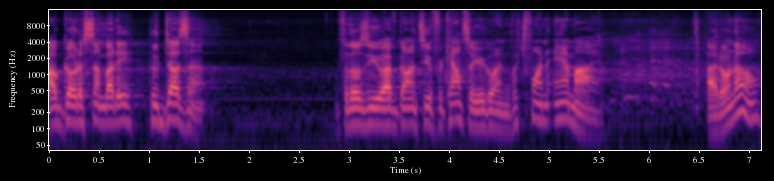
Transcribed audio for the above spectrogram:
I'll go to somebody who doesn't. For those of you I've gone to for counsel, you're going, which one am I? I don't know.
